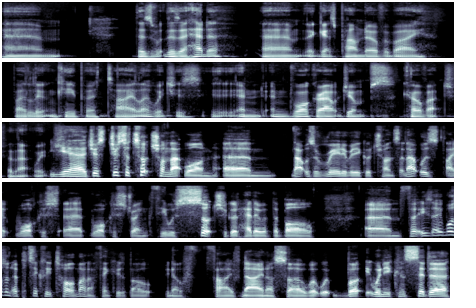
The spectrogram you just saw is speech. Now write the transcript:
Um, there's there's a header um, that gets palmed over by by Luton keeper Tyler, which is and and Walker out jumps Kovac for that. Which Yeah, just just a touch on that one. Um, that was a really really good chance, and that was like Walker's uh, Walker's strength. He was such a good header with the ball. Um, for he's, he wasn't a particularly tall man. I think he was about you know five nine or so. But, but when you consider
